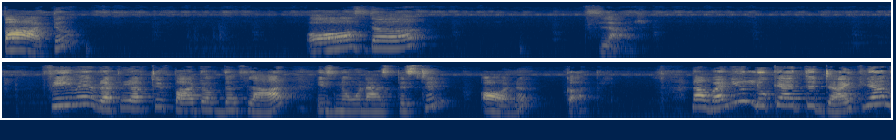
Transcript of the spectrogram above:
part of the flower. Female reproductive part of the flower is known as pistil or carpel. Now when you look at the diagram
